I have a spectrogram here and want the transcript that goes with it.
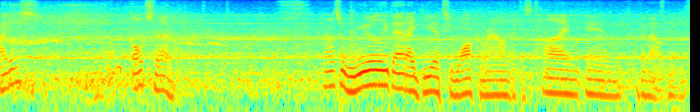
items? Gold should I? Now it's a really bad idea to walk around at this time in the mountains.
